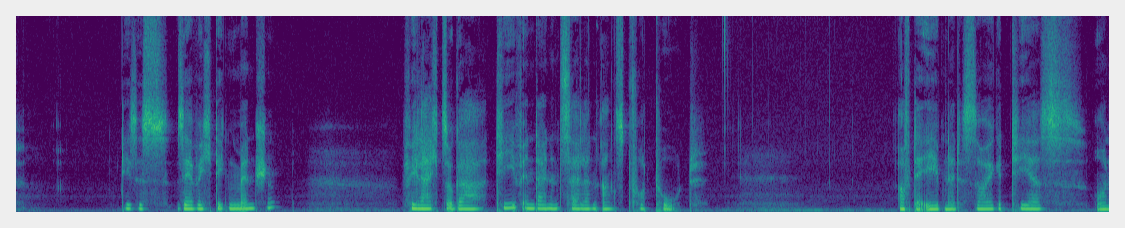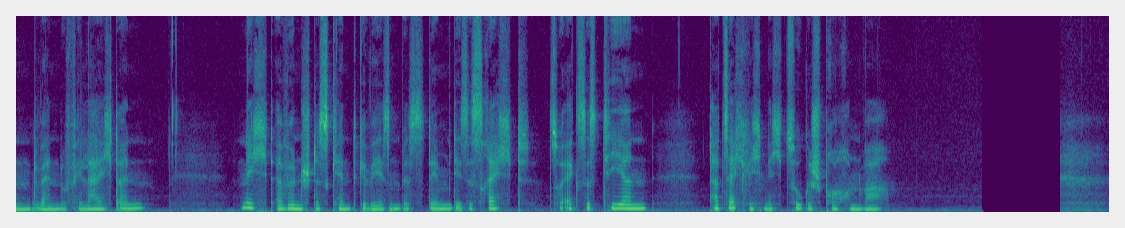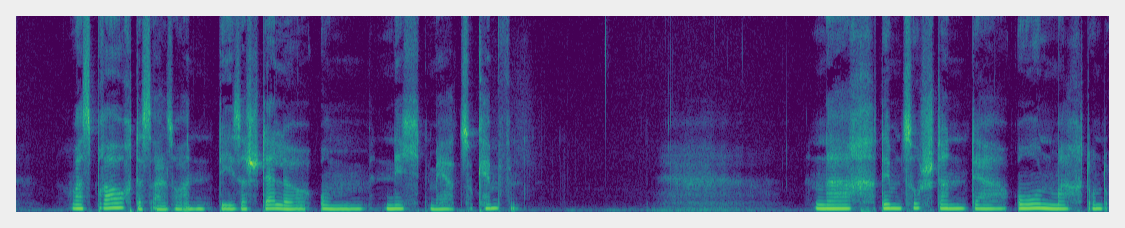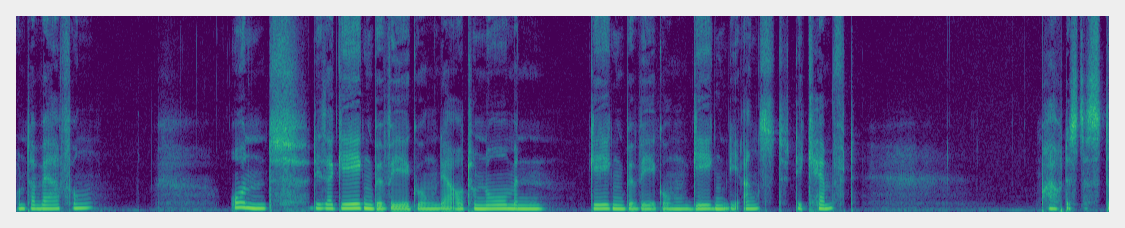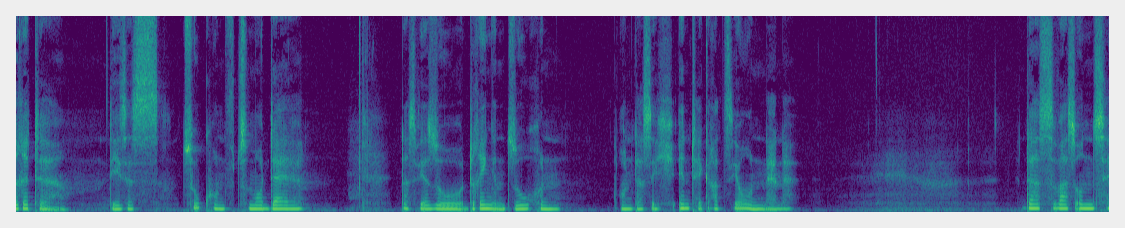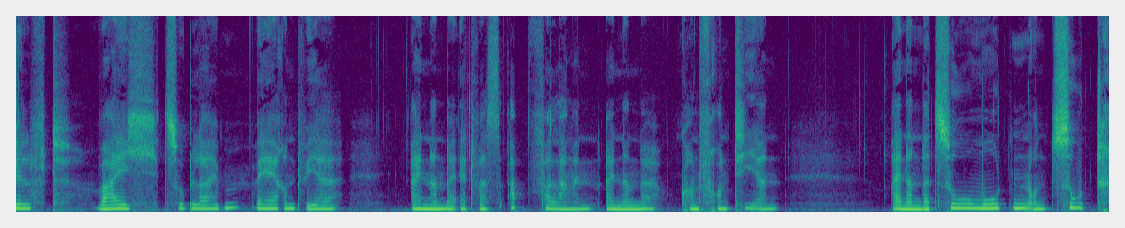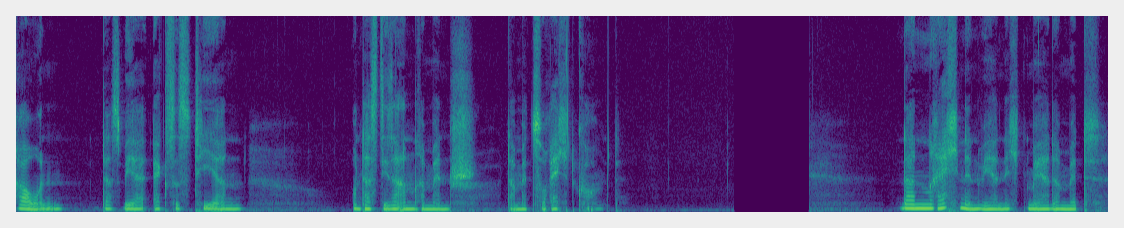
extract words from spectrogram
dieses sehr wichtigen Menschen, vielleicht sogar tief in deinen Zellen Angst vor Tod. Auf der Ebene des Säugetiers und wenn du vielleicht ein nicht erwünschtes Kind gewesen bist, dem dieses Recht zu existieren tatsächlich nicht zugesprochen war. Was braucht es also an dieser Stelle, um nicht mehr zu kämpfen? nach dem Zustand der Ohnmacht und Unterwerfung und dieser Gegenbewegung, der autonomen Gegenbewegung gegen die Angst, die kämpft, braucht es das dritte, dieses Zukunftsmodell, das wir so dringend suchen und das ich Integration nenne. Das, was uns hilft, weich zu bleiben, während wir einander etwas abverlangen, einander konfrontieren, einander zumuten und zutrauen, dass wir existieren und dass dieser andere Mensch damit zurechtkommt. Dann rechnen wir nicht mehr damit,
